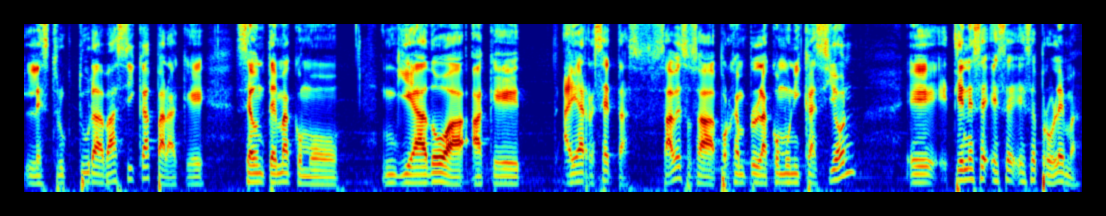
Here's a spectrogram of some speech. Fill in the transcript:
la estructura básica para que sea un tema como guiado a que haya recetas, ¿sabes? O sea, por ejemplo, la comunicación eh, tiene ese, ese, problema.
